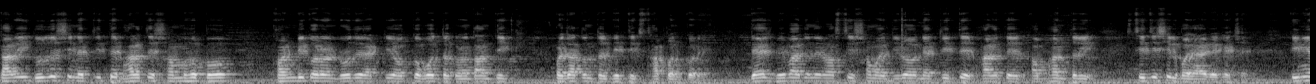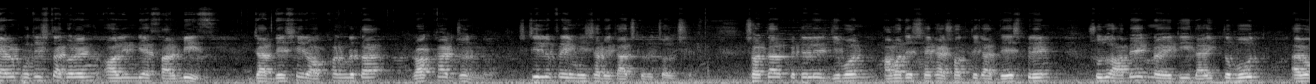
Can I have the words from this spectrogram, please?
তার এই দূরদর্শী নেতৃত্বে ভারতের সম্ভাব্য খণ্ডীকরণ রোধের একটি ঐক্যবদ্ধ গণতান্ত্রিক প্রজাতন্ত্রের ভিত্তিক স্থাপন করে। দেশ বিভাজনের অস্থির সময় দৃঢ় নেতৃত্বে ভারতের অভ্যন্তরীণ স্থিতিশীল বজায় রেখেছেন। তিনি আরও প্রতিষ্ঠা করেন অল ইন্ডিয়া সার্ভিস যা দেশের অখণ্ডতা রক্ষার জন্য স্টিল ফ্রেম হিসাবে কাজ করে চলছে। সর্দার প্যাটেলের জীবন আমাদের শেখায় সত্যিকার দেশপ্রেম। শুধু আবেগ নয়, এটি দায়িত্ববোধ এবং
